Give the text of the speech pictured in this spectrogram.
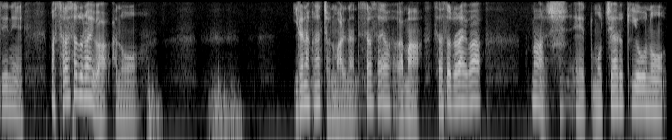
でね、まあ、サラサドライは、あの、いらなくなっちゃうのもあれなんで、サラサは、まあ、サラサドライは、まあ、えっ、ー、と、持ち歩き用の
